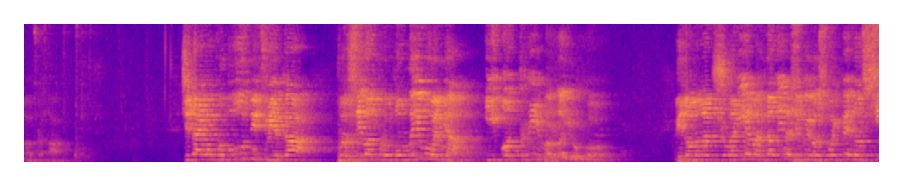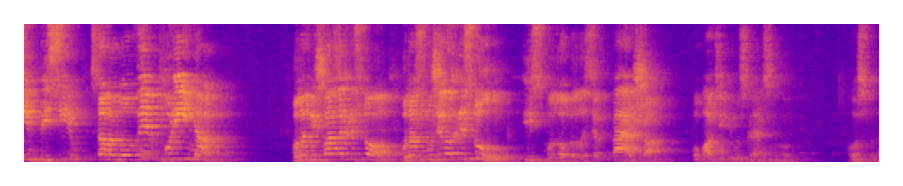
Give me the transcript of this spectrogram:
Авраама. Читаємо про блудницю, яка просила про помилування і отримала його. Відомо нам, що Марія Магдалина, з якої Господь вигнав сім бісів, стала новим творінням. Вона пішла за Христом, вона служила Христу і сподобалася перша побачити Воскресного Господа.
